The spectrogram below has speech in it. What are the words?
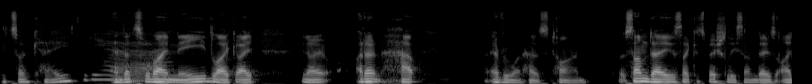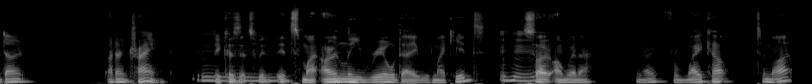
it's okay yeah and that's what i need like i you know i don't have everyone has time but some days like especially sundays i don't i don't train because it's with Mm. it's my only real day with my kids Mhm. so i'm gonna you know from wake up tonight.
